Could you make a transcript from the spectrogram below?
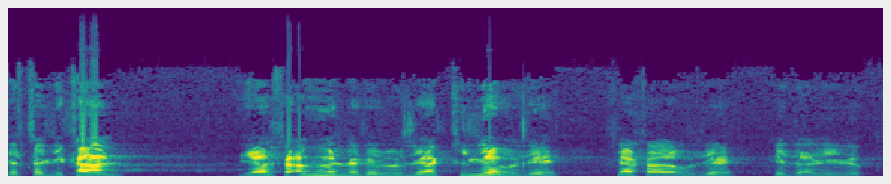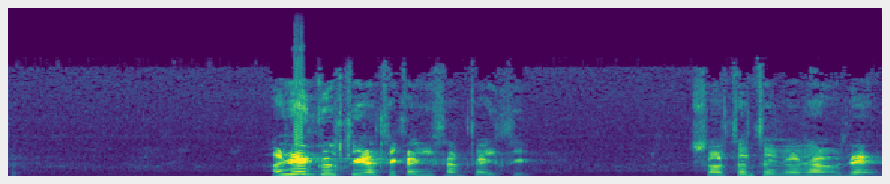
त्याचं लिखाण या अहमदनगरमध्ये या किल्ल्यामध्ये त्या काळामध्ये हे झालेलं होतं. अनेक गोष्टी या ठिकाणी सांगता येतील. स्वातंत्र्य लढ्यामध्ये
